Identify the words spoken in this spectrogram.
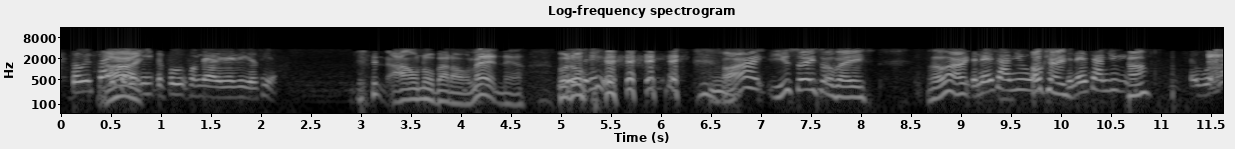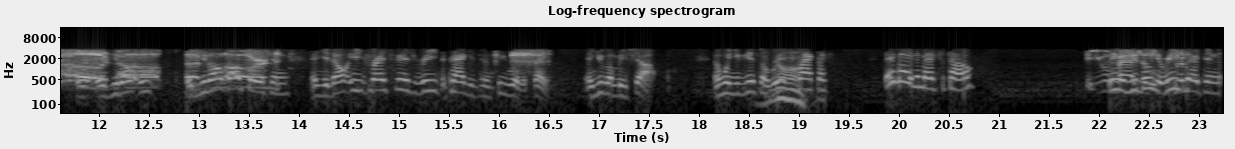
so it's safer right. to eat the food from there than it is here. I don't know about all that now, but Yes, okay. all right, you say so, Maze. All right. The next time you Okay. the next time you Huh? if you don't eat if you don't go fishing and you don't eat fresh fish, read the package and see what it says, and you're gonna be shocked. And when you get some Ritz Uh-huh. crackers, they made in Mexico. Can you See, if you do your research and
